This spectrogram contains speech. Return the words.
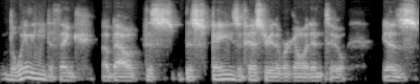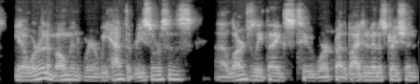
the way we need to think about this this phase of history that we're going into is you know we're in a moment where we have the resources uh, largely thanks to work by the biden administration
